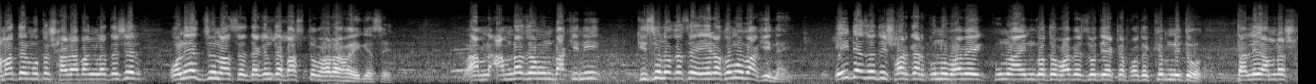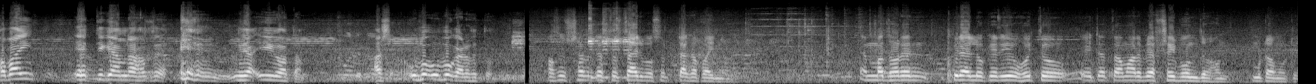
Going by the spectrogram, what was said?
আমাদের মতো সারা বাংলাদেশের অনেকজন আছে, দেখেন যে বাস্তব হারা হয়ে গেছে। আমরা যেমন বাকি নিই, কিছু লোক আছে, এরকমও বাকি নাই। এইটা যদি সরকার কোনোভাবে, কোনো আইনগতভাবে যদি একটা পদক্ষেপ নিত, তাহলে আমরা সবাই এর থেকে আমরা হচ্ছে ই হতাম। উপকার হতো। আসল সাহেবের কাছে চার বছর টাকা পাই না এম্মা ধরেন প্রায় লোকেরই হয়তো এটা তো আমার ব্যবসায় বন্ধ হন মোটামুটি।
